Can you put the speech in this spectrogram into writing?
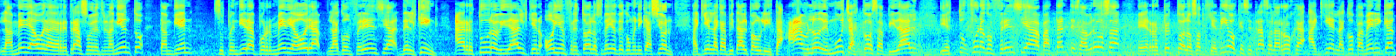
la media hora de retraso del entrenamiento también suspendiera por media hora la conferencia del King. Arturo Vidal, quien hoy enfrentó a los medios de comunicación aquí en la capital paulista. Habló de muchas cosas Vidal y fue una conferencia bastante sabrosa eh, respecto a los objetivos que se traza la Roja aquí en la Copa América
